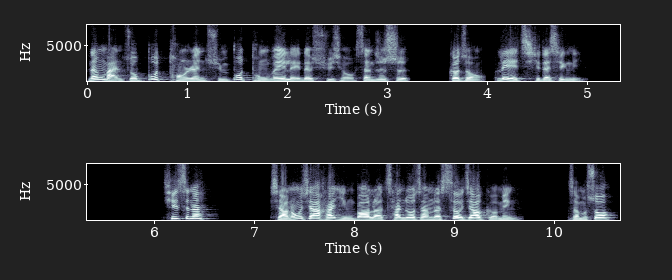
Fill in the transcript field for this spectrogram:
能满足不同人群、不同味蕾的需求，甚至是各种猎奇的心理。其次呢，小龙虾还引爆了餐桌上的社交革命。怎么说？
